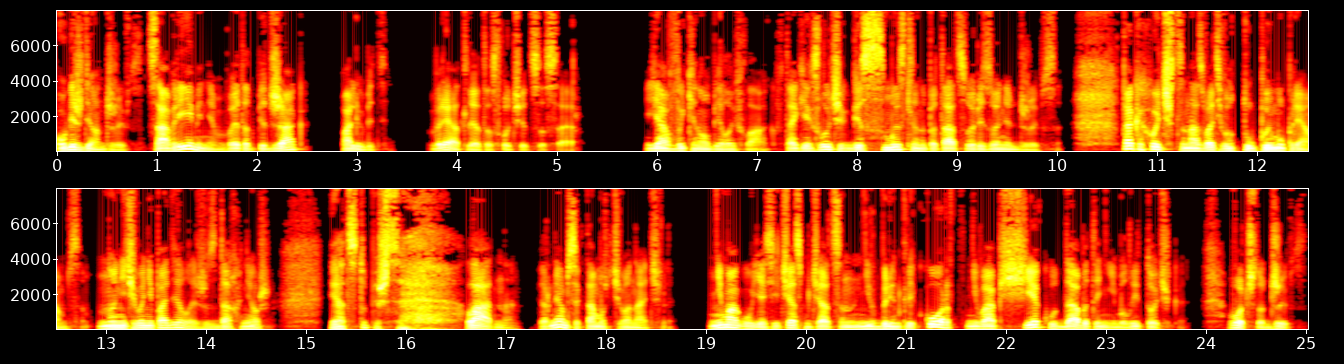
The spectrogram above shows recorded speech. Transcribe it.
Убежден, Дживс. Со временем в этот пиджак полюбите. Вряд ли это случится, сэр. Я выкинул белый флаг. В таких случаях бессмысленно пытаться урезонить Дживса. Так и хочется назвать его тупым упрямцем. Но ничего не поделаешь, вздохнешь и отступишься. Ладно, вернемся к тому, с чего начали. Не могу я сейчас мчаться ни в Бринкли-Корт, ни вообще куда бы то ни было, и точка. Вот что, Дживс,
